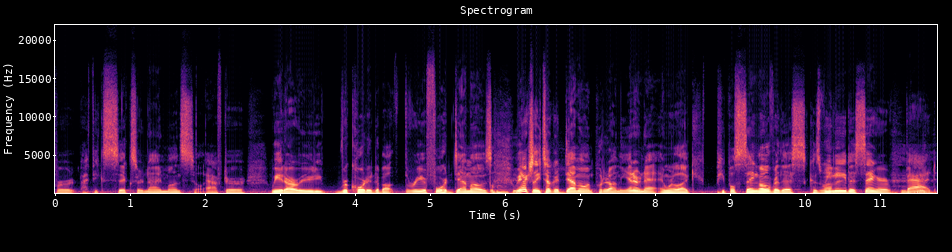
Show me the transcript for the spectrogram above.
for, I think, six or nine months till after we had already recorded about three or four demos. we actually took a demo and put it on the internet, and we're like, people sing over this because we Love it. need a singer bad.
